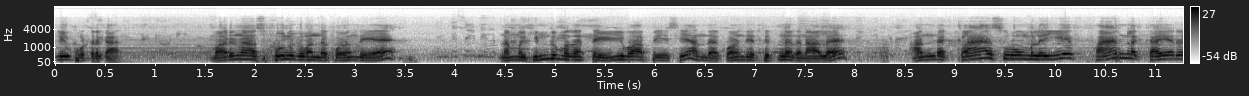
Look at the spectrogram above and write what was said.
லீவ் போட்டிருக்கார் மறுநாள் ஸ்கூலுக்கு வந்த குழந்தைய நம்ம ஹிந்து மதத்தை இழிவாக பேசி அந்த குழந்தைய திட்டினதுனால அந்த கிளாஸ் ரூம்லேயே ஃபேன்ல கயிறு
